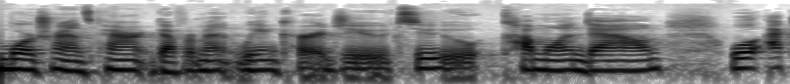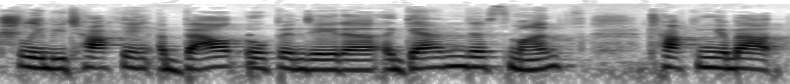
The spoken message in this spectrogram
more transparent government, we encourage you to come on down. We'll actually be talking about open data again this month, talking about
